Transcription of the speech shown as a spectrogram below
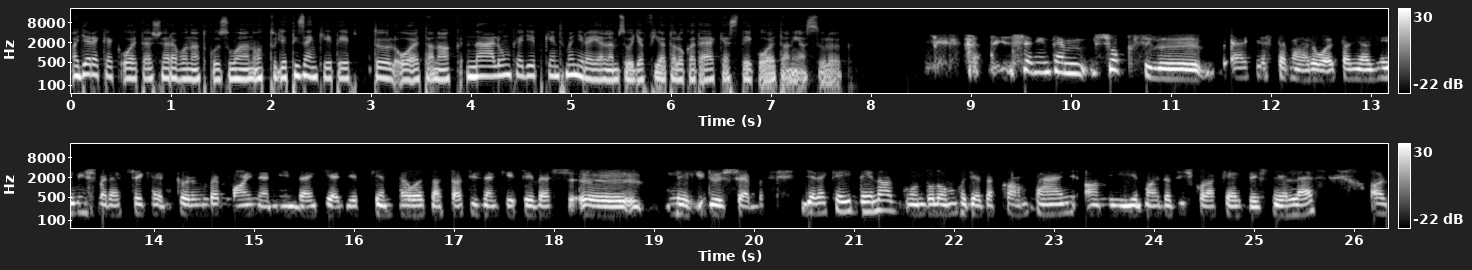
A gyerekek oltására vonatkozóan ott ugye 12 évtől oltanak. Nálunk egyébként mennyire jellemző, hogy a fiatalokat elkezdték oltani a szülők? Hát, szerintem sok szülő elkezdte már oltani az én ismerettségeim körülben, majdnem mindenki egyébként beoltatta a 12 éves ö, idősebb gyerekeit, de én azt gondolom, hogy ez a kampány, ami majd az iskola kezdésnél lesz, az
